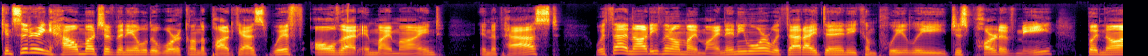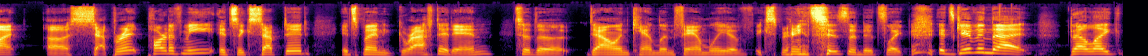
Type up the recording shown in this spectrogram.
Considering how much I've been able to work on the podcast with all that in my mind in the past, with that not even on my mind anymore, with that identity completely just part of me, but not a separate part of me, it's accepted, it's been grafted in to the Dallin Candland family of experiences and it's like it's given that that like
